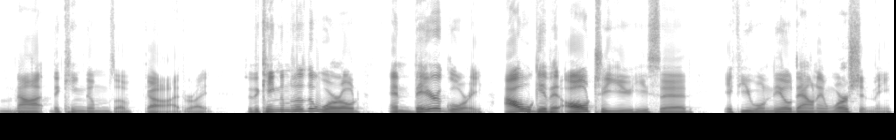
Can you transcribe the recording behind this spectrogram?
Mhm. not the kingdoms of God. Right. So the kingdoms of the world and their glory, I will give it all to you. He said, if you will kneel down and worship me.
